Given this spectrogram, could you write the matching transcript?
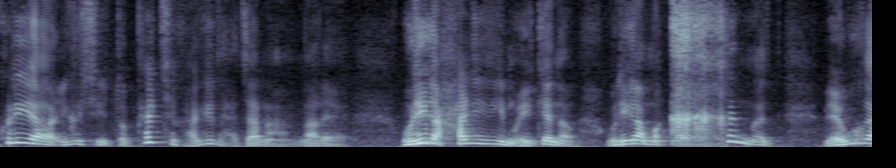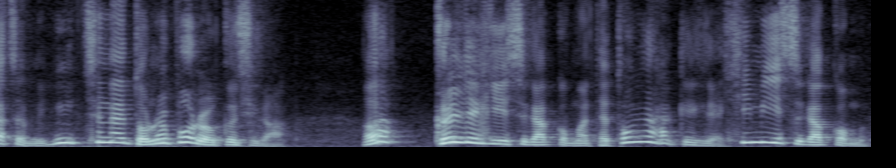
그래야 이것이 또 펼쳐가기도 하잖아, 나라에. 우리가 할 일이 뭐 있겠노? 우리가 뭐 큰, 뭐, 외국 가서 뭐 인천에 돈을 벌어올 것이가, 어? 권력이 있어갖고, 뭐, 대통령 할 것이가, 힘이 있어갖고, 뭐,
